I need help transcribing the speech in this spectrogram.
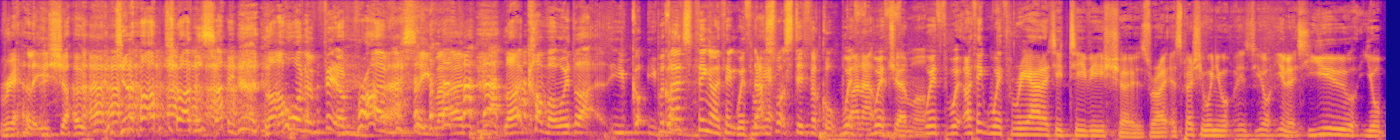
reality show. Do you know what I'm trying to say? Like, I want a bit of privacy, man. Like, come on, with like you've got. You've But got, that's the thing I think with That's rea- what's difficult with, out with, Gemma. With, with I think with reality TV shows, right? Especially when you're, it's, you're you know, it's you. You're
